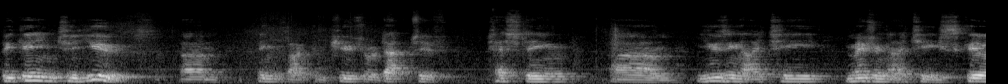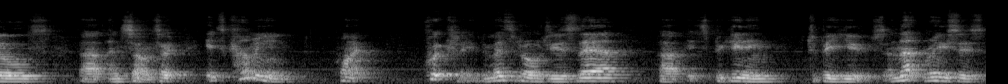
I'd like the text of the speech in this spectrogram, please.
beginning to use um, things like computer adaptive testing, um, using IT, measuring IT skills, uh, and so on. So it's coming in quite quickly. The methodology is there, uh, it's beginning to be used. And that raises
